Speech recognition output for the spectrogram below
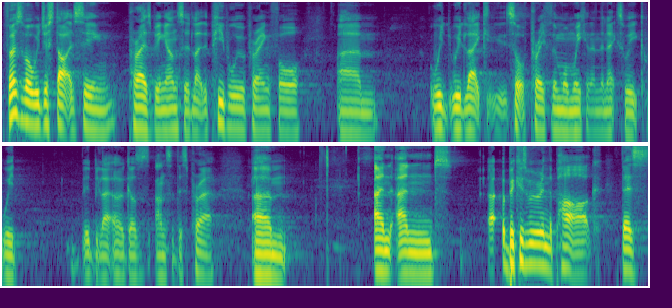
first of all we just started seeing prayers being answered. Like the people we were praying for, um, we'd, we'd like sort of pray for them one week, and then the next week we'd it'd be like, oh, God's answered this prayer. Um, and and uh, because we were in the park, there's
